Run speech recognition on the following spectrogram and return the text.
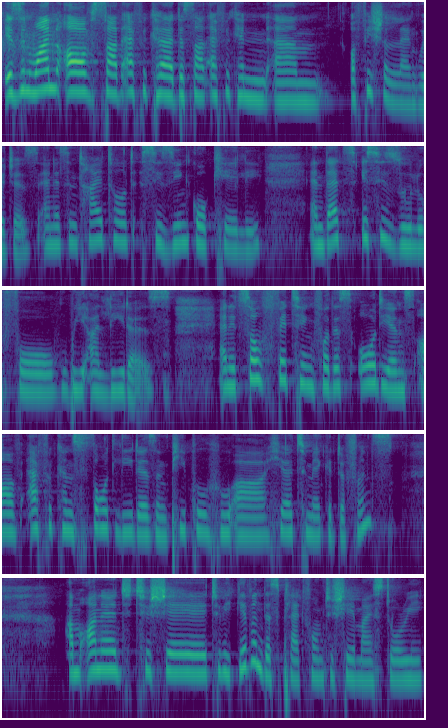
is in one of South Africa, the South African um, official languages, and it's entitled Sizinkokheli, and that's isiZulu for We Are Leaders. And it's so fitting for this audience of Africans, thought leaders, and people who are here to make a difference. I'm honored to share, to be given this platform to share my story,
